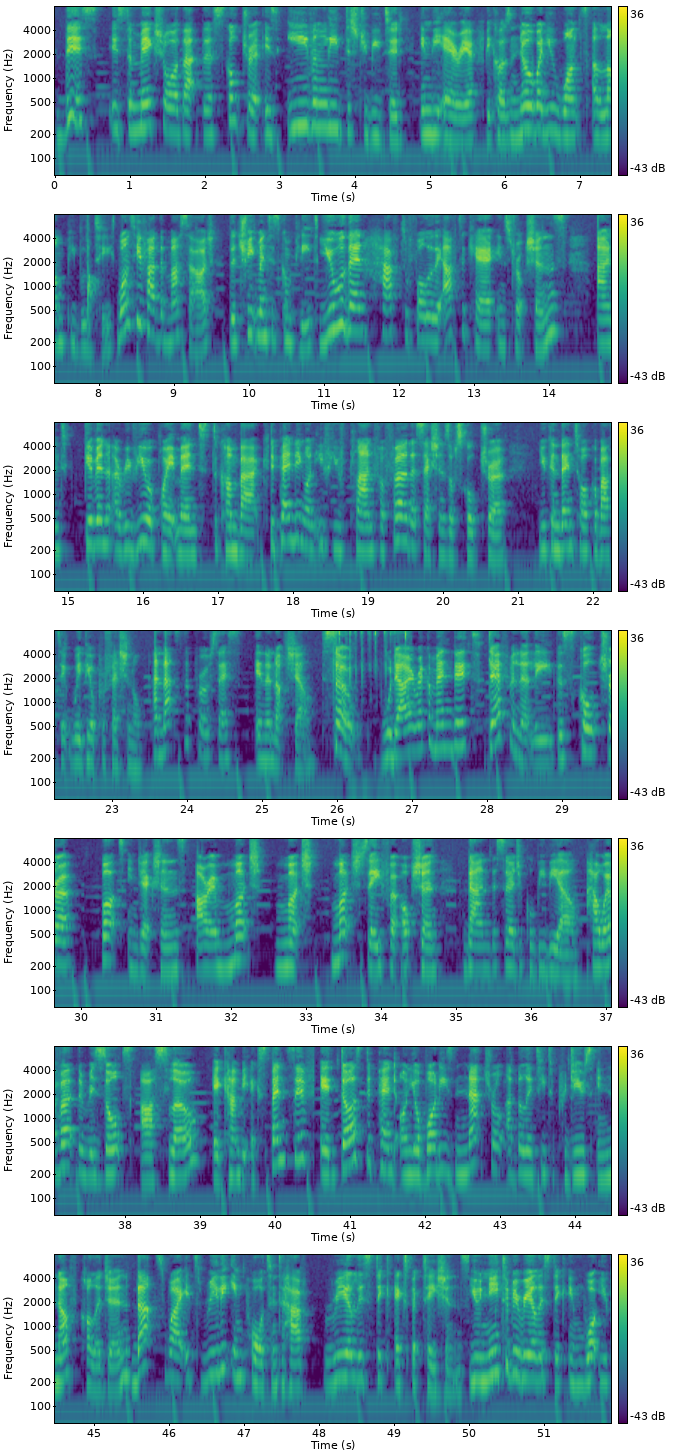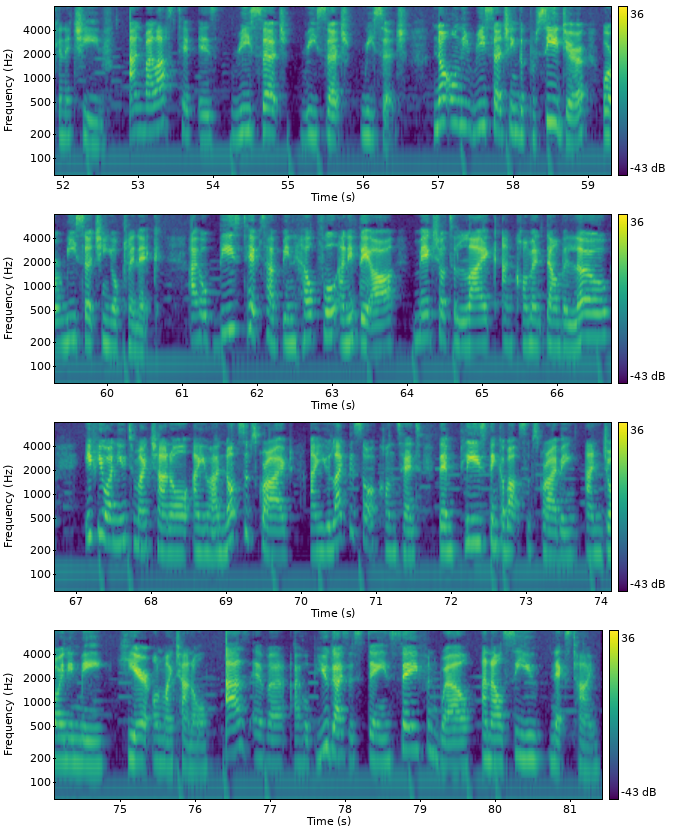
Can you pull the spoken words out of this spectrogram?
This is to make sure that the Sculptra is evenly distributed in the area because nobody wants a lumpy booty. Once you've had the massage, the treatment is complete. You will then have to follow the aftercare instructions and given a review appointment to come back. Depending on if you've planned for further sessions of Sculptra, you can then talk about it with your professional. And that's the process in a nutshell. So, would I recommend it? Definitely the Sculptra butt injections are a much, much, much safer option than the surgical BBL. However, the results are slow, it can be expensive, it does depend on your body's natural ability to produce enough collagen. That's why it's really important to have realistic expectations. You need to be realistic in what you can achieve. And my last tip is research, research, research. Not only researching the procedure, but researching your clinic. I hope these tips have been helpful and if they are, make sure to like and comment down below. If you are new to my channel and you are not subscribed and you like this sort of content, then please think about subscribing and joining me here on my channel. As ever, I hope you guys are staying safe and well and I'll see you next time.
